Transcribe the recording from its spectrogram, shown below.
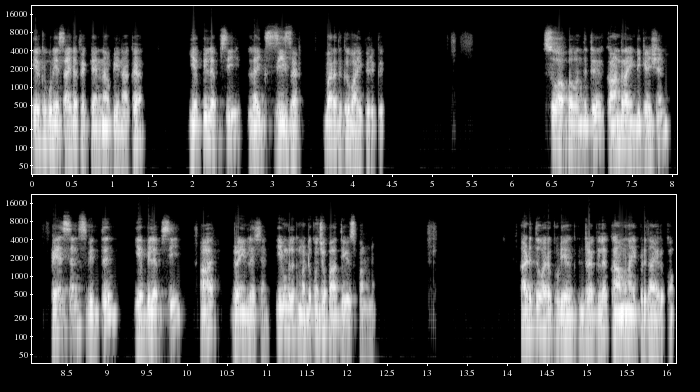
இருக்கக்கூடிய சைட் எஃபெக்ட் என்ன அப்படின்னாக்க எபிலெப்சி லைக் சீசர் வரதுக்கு வாய்ப்பு இருக்கு. ஸோ அப்ப வந்துட்டு contraindication patients with epilepsy or brain lesion இவங்களுக்கு மட்டும் கொஞ்சம் பார்த்து யூஸ் பண்ணணும். அடுத்து வரக்கூடிய ட்ரக்ல காமனா இப்படிதான் இருக்கும்.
